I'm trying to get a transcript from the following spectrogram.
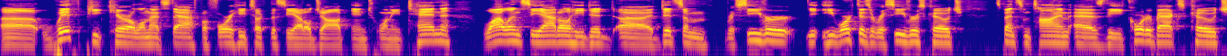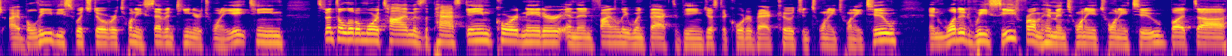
uh, with Pete Carroll on that staff before he took the Seattle job in 2010. While in Seattle, he did uh, did some receiver. He worked as a receivers coach spent some time as the quarterbacks coach. I believe he switched over 2017 or 2018. Spent a little more time as the pass game coordinator, and then finally went back to being just a quarterback coach in 2022. And what did we see from him in 2022? But uh,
